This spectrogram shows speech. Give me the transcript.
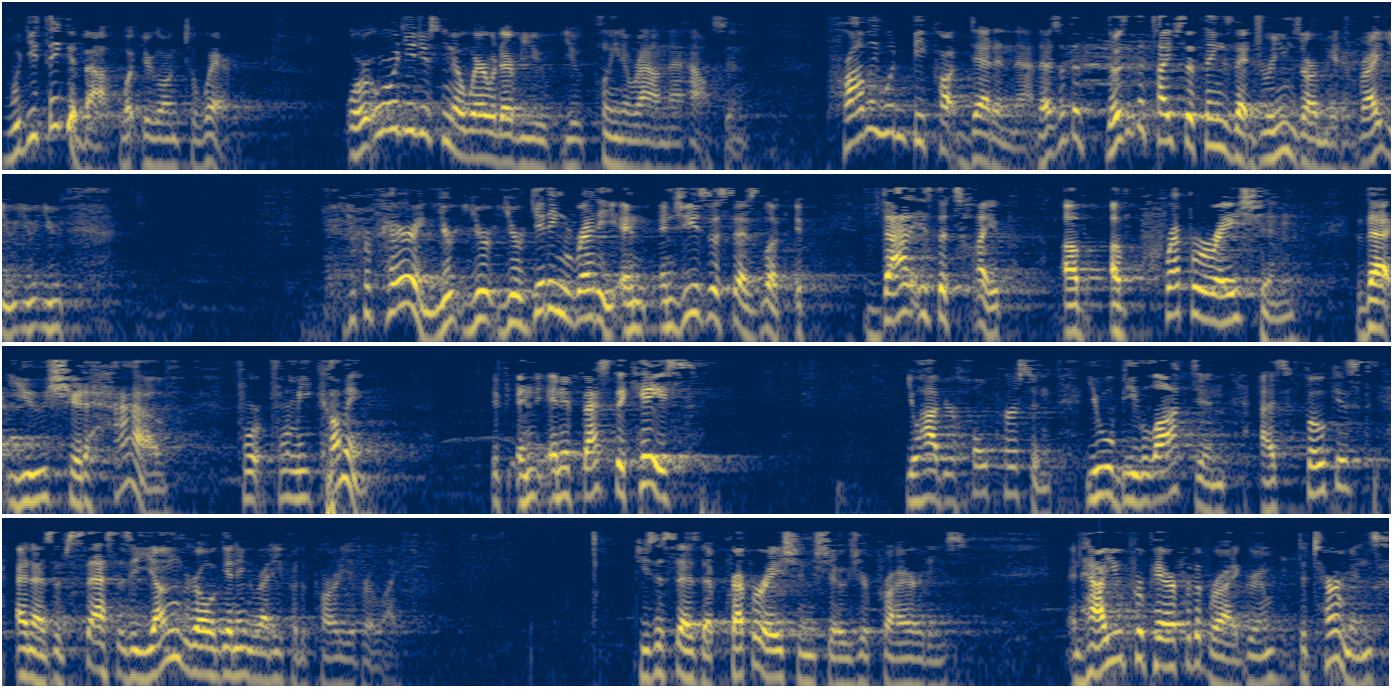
Would you think about what you're going to wear? Or, or would you just, you know, wear whatever you, you clean around the house and probably wouldn't be caught dead in that. Those are the, those are the types of things that dreams are made of, right? You, you, you, you're preparing. You're, you're, you're getting ready. And, and Jesus says, look, if that is the type of, of preparation that you should have for, for me coming. If, and, and if that's the case, you'll have your whole person. You will be locked in as focused and as obsessed as a young girl getting ready for the party of her life. Jesus says that preparation shows your priorities. And how you prepare for the bridegroom determines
